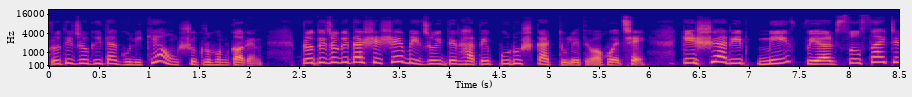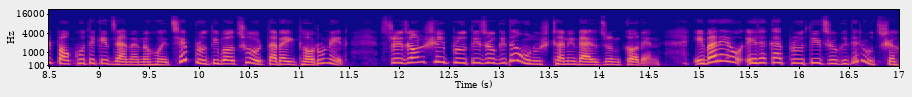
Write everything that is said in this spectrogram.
প্রতিযোগিতাগুলিকে অংশগ্রহণ করেন। প্রতিযোগিতা শেষে বিজয়ীদের হাতে পুরস্কার তুলে দেওয়া হয়েছে। কেশিয়ারির মে ফেয়ার সোসাইটির পক্ষ থেকে জানানো হয়েছে, প্রতি বছর তারা এই ধরনের সৃজনশীল প্রতিযোগিতা অনুষ্ঠানের আয়োজন করেন। এবারেও এলাকার প্রতিযোগীদের উৎসাহ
